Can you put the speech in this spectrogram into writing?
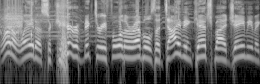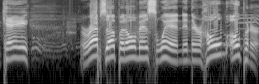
What a way to secure a victory for the Rebels. A diving catch by Jamie McKay wraps up an Ole Miss win in their home opener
